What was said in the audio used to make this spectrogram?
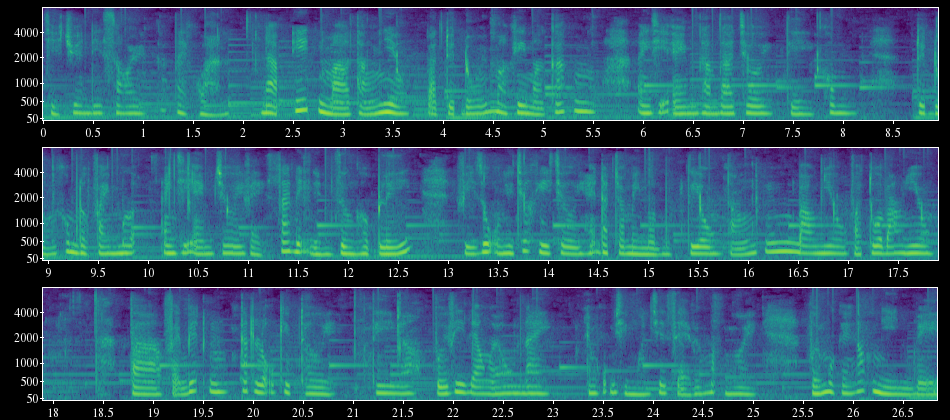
chỉ chuyên đi soi các tài khoản, nạp ít mà thắng nhiều. Và tuyệt đối mà khi mà các anh chị em tham gia chơi thì không tuyệt đối không được vay mượn. Anh chị em chơi phải xác định điểm dừng hợp lý. Ví dụ như trước khi chơi, hãy đặt cho mình một mục tiêu thắng bao nhiêu và thua bao nhiêu. Và phải biết cắt lỗ kịp thời. Thì à, với video ngày hôm nay, em cũng chỉ muốn chia sẻ với mọi người, với một cái góc nhìn về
